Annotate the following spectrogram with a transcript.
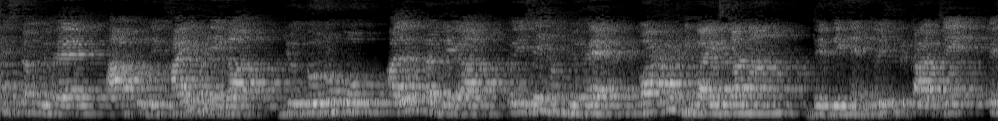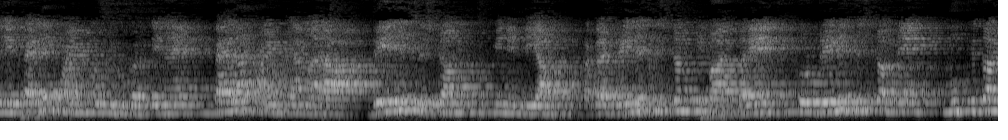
सिस्टम जो है आपको दिखाई पड़ेगा जो दोनों को अलग कर देगा तो इसे हम जो है वाटर डिवाइड का नाम देते हैं। तो इस प्रकार से चलिए पहले पॉइंट को शुरू करते हैं। पहला पॉइंट है हमारा ड्रेनेज सिस्टम इन इंडिया अगर ड्रेनेज सिस्टम की बात करें तो ड्रेनेज सिस्टम में मुख्यतः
